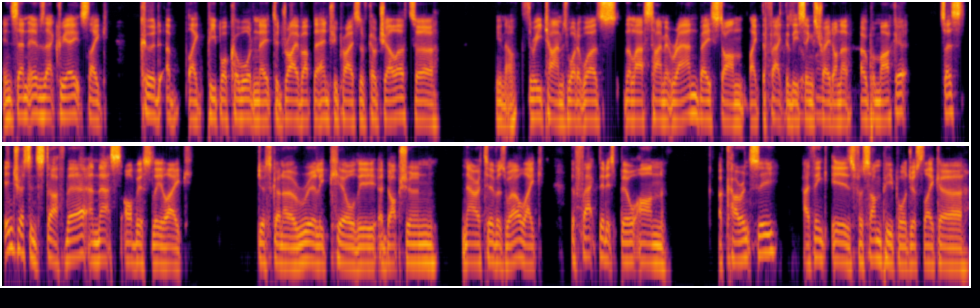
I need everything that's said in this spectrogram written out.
incentives that creates like could uh, like people coordinate to drive up the entry price of Coachella to you know three times what it was the last time it ran based on like the fact that these things trade on the open market. So it's interesting stuff there and that's obviously like just gonna really kill the adoption narrative as well like the fact that it's built on a currency i think is for some people just like a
